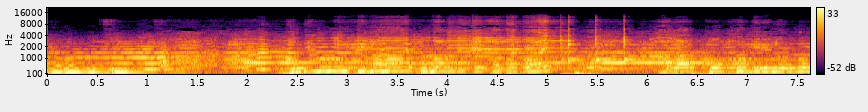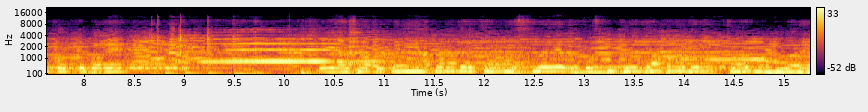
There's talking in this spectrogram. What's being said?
জ্ঞাপন করছি। যদি গুরুর কথা কয়, আবার পঙ্গুগিরি লঙ্ঘন করতে পারে। সেই আশা বুকে নিয়ে আপনাদের চরণাশ্রয়ে উপস্থিত হয়েছে আপনাদের চরণ দুয়ারে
